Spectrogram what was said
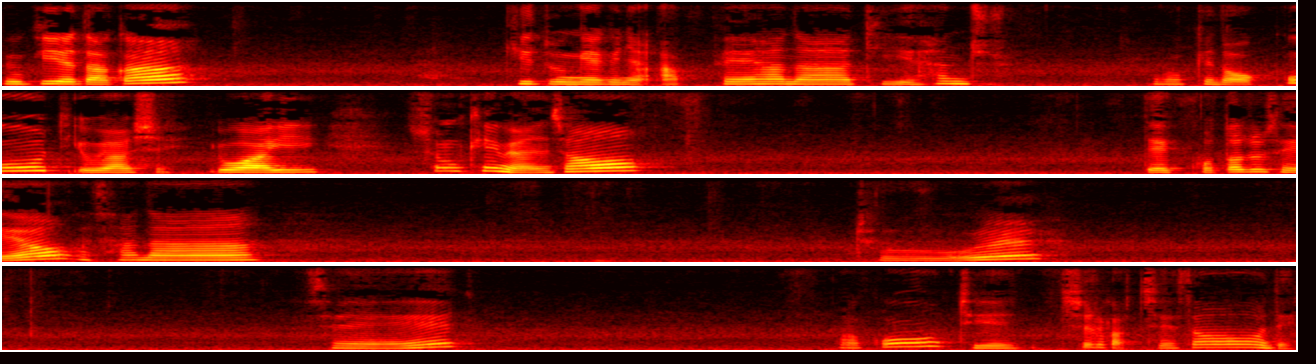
여기에다가 기둥에 그냥 앞에 하나 뒤에 한 줄 이렇게 넣고 요야시 요 아이 숨기면서 네코 떠주세요. 하나, 둘, 셋, 하고 뒤에 실 같이 해서 넷.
